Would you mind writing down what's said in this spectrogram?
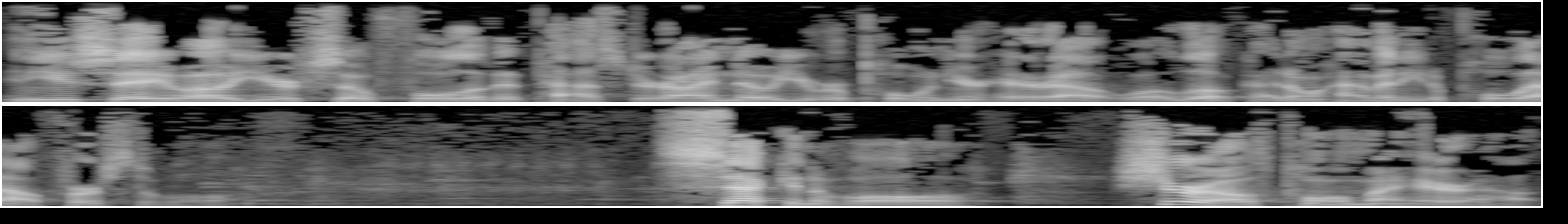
And you say, Well, you're so full of it, Pastor. I know you were pulling your hair out. Well, look, I don't have any to pull out, first of all. Second of all, sure, I was pulling my hair out.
